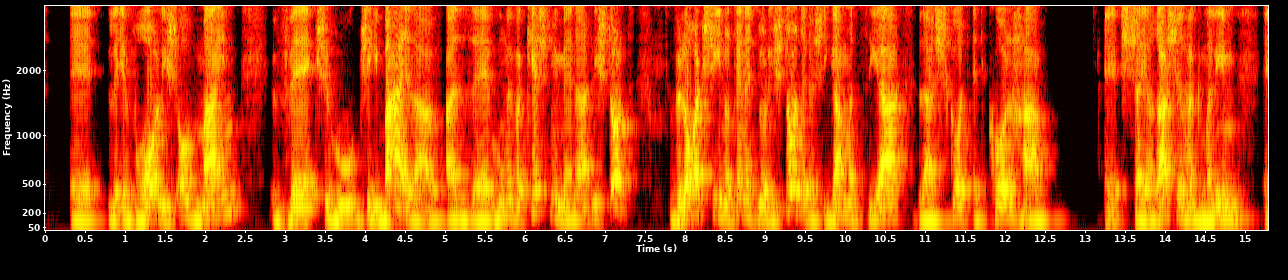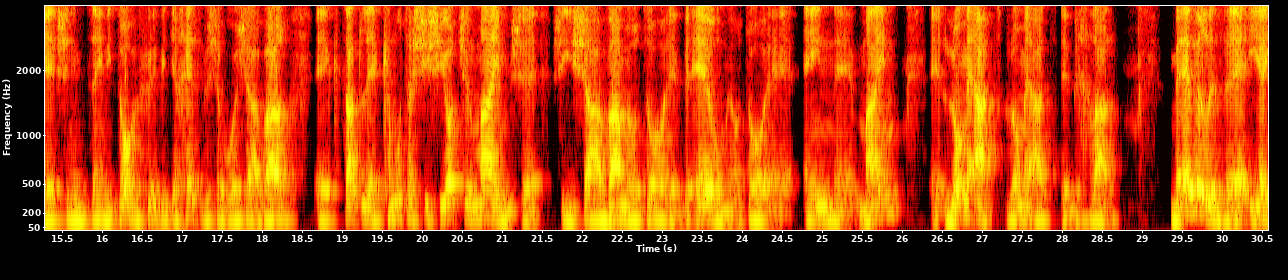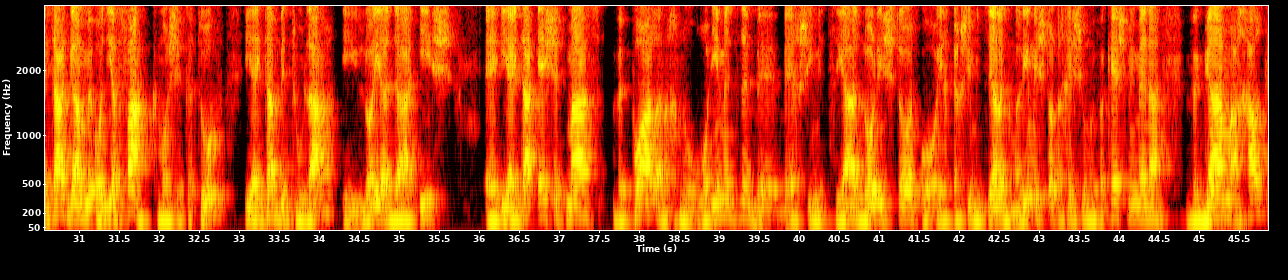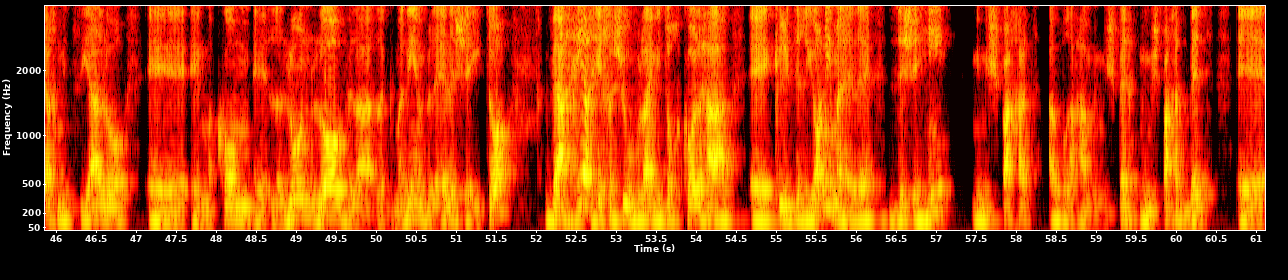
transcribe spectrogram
לעברו לשאוב מים, וכשהיא באה אליו, אז הוא מבקש ממנה לשתות. ולא רק שהיא נותנת לו לשתות, אלא שהיא גם מציעה להשקות את כל השיירה של הגמלים אה, שנמצאים איתו, ופיליפ התייחס בשבוע שעבר אה, קצת לכמות השישיות של מים שהיא שאבה מאותו אה, באר או מאותו עין מים, לא מעט, לא מעט בכלל. מעבר לזה, היא הייתה גם מאוד יפה, כמו שכתוב, היא הייתה בתולה, היא לא ידעה איש, היא הייתה אשת מס ופועל, אנחנו רואים את זה באיך שהיא מציעה לא לשתות, או איך שהיא מציעה לגמלים לשתות אחרי שהוא מבקש ממנה, וגם אחר כך מציעה לו אה, אה, מקום ללון, לו ולגמלים ולאלה שאיתו. והכי הכי חשוב אולי מתוך כל הקריטריונים האלה, זה שהיא ממשפחת אברהם, ממשפחת, ממשפחת בית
